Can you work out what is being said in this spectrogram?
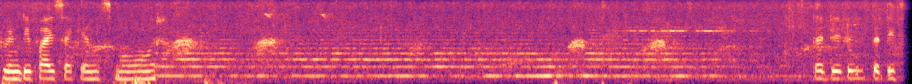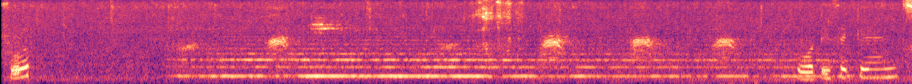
Twenty five seconds more. Thirty two thirty four. Forty seconds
